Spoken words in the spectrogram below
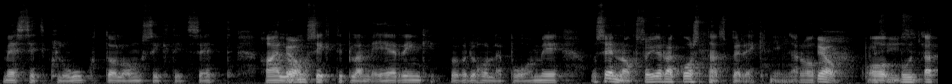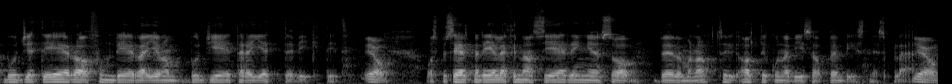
mässigt klokt och långsiktigt sätt. Ha en Ja. långsiktig planering på vad du håller på med och sen också göra kostnadsberäkningar och, Ja, och bud, att budgetera och fundera genom budgeter är jätteviktigt. Ja, Och speciellt när det gäller finansieringen så behöver man alltid, alltid kunna visa upp en businessplan. Ja.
